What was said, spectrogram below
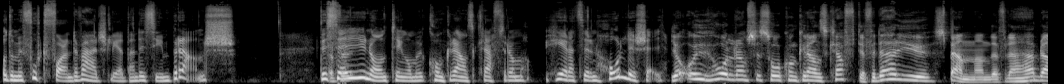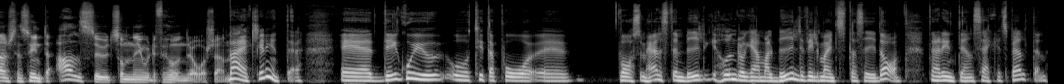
och de är fortfarande världsledande i sin bransch. Det säger ju någonting om hur konkurrenskraftiga de hela tiden håller sig. Ja, och hur håller de sig så konkurrenskraftiga? För det här är ju spännande, för den här branschen ser inte alls ut som den gjorde för hundra år sedan. Verkligen inte. Eh, det går ju att titta på eh, vad som helst. En bil, 100 år gammal bil vill man inte sätta sig i idag. Den är inte ens säkerhetsbälten.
